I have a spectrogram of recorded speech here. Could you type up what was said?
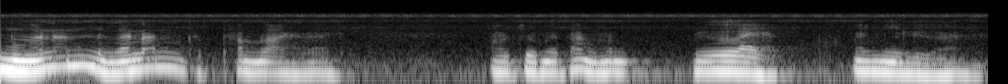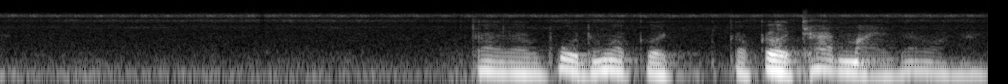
เหนือนั้นเหนือนั้นก็ทำลายอะไรเอาจนกระทั่งมันแหลกไม่มีเหลือ ถ้าเราพูดถึงว่าเกิดก็เกิดชาติใหม่แล้วว่างั้น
